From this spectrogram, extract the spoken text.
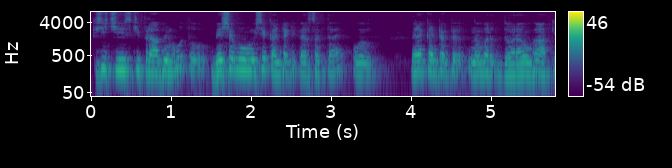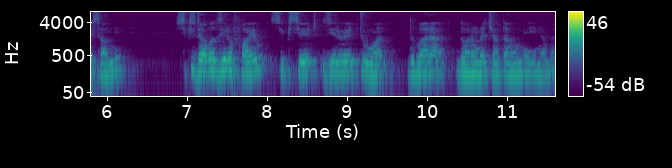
کسی چیز کی پرابلم ہو تو بے شک وہ مجھ سے کنٹیکٹ کر سکتا ہے اور میرا کنٹیکٹ نمبر دہراؤں گا آپ کے سامنے six double zero five six eight zero eight two one دوبارہ دہرانا چاہتا ہوں میں یہ نمبر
